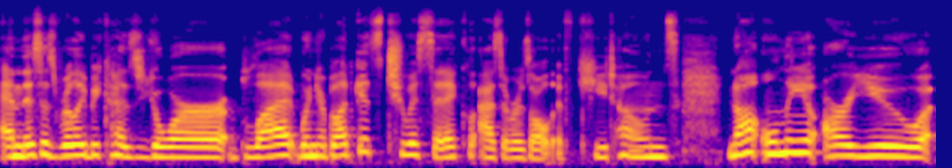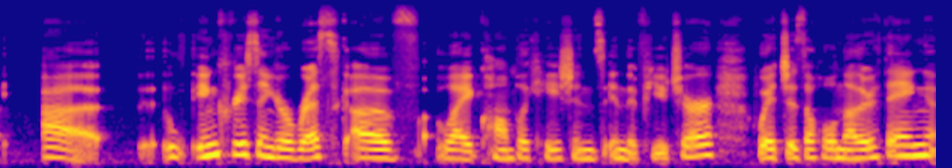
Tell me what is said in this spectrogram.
And this is really because your blood, when your blood gets too acidic as a result of ketones, not only are you uh, increasing your risk of like complications in the future, which is a whole nother thing.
